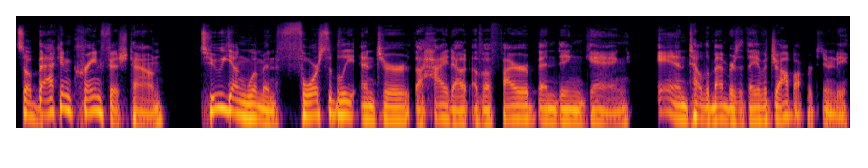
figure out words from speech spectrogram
So back in Cranefish Town, two young women forcibly enter the hideout of a firebending gang and tell the members that they have a job opportunity.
